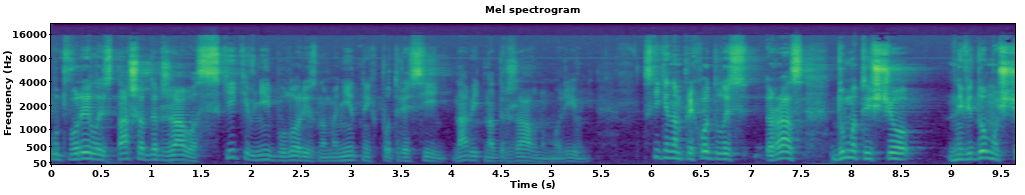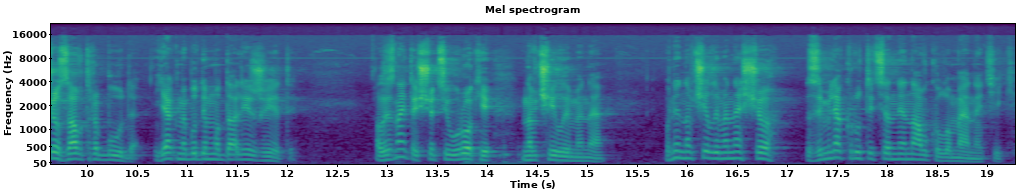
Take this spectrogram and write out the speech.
утворилась наша держава, скільки в ній було різноманітних потрясінь, навіть на державному рівні. Скільки нам приходилось раз думати, що невідомо, що завтра буде, як ми будемо далі жити. Але знаєте, що ці уроки навчили мене? Вони навчили мене, що земля крутиться не навколо мене тільки.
